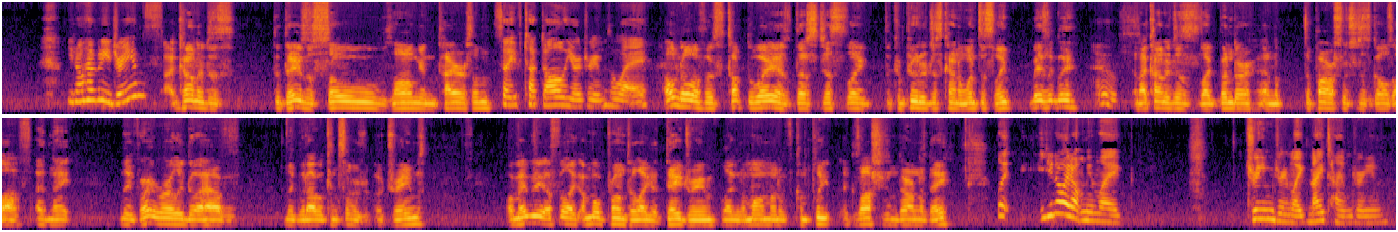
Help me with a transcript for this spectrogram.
You don't have any dreams? I kind of just the days are so long and tiresome. So you've tucked all your dreams away. I don't know if it's tucked away as that's just like the computer just kind of went to sleep basically, Oof. and I kind of just like bender, and the, the power switch just goes off at night. Like very rarely do I have like what I would consider a dreams. Or maybe I feel like I'm more prone to like a daydream, like in a moment of complete exhaustion during the day. Like, you know, I don't mean like dream, dream, like nighttime dream.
